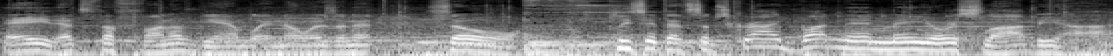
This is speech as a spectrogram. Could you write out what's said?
hey, that's the fun of gambling, no, isn't it? So please hit that subscribe button and may your slot be high.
